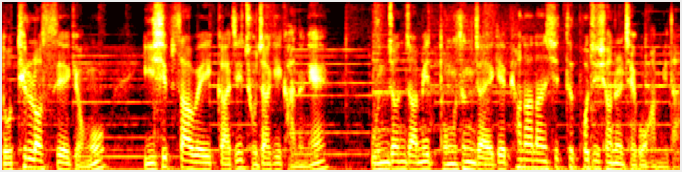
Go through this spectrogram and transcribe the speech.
노틸러스의 경우 24웨이까지 조작이 가능해 운전자 및 동승자에게 편안한 시트 포지션을 제공합니다.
